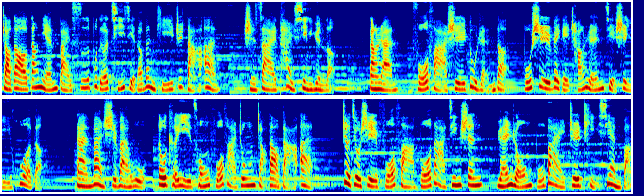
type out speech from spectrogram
找到当年百思不得其解的问题之答案，实在太幸运了。当然，佛法是渡人的，不是为给常人解释疑惑的，但万事万物都可以从佛法中找到答案。这就是佛法博大精深、圆融不败之体现吧。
